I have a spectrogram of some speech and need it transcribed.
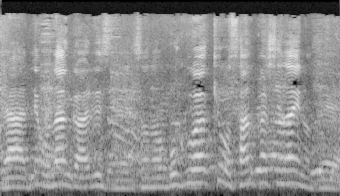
いやでもなんかあれですねその僕は今日参加してないので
